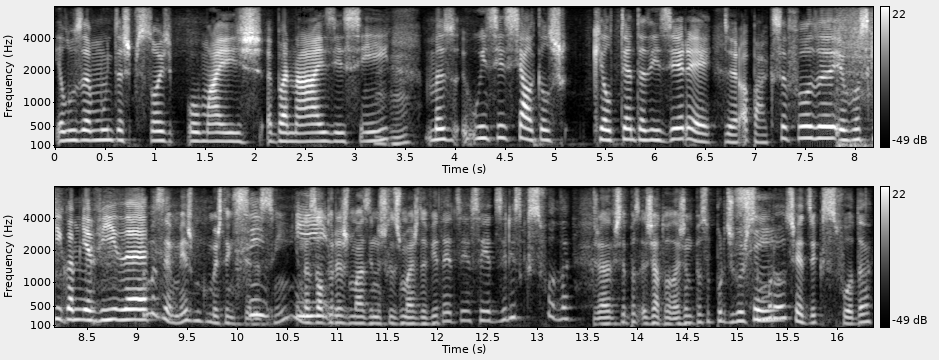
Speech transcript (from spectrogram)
Ele usa muitas expressões tipo, mais banais e assim, mas o essencial que ele, que ele tenta dizer é dizer, opá, que se foda, eu vou seguir com a minha vida. Mas é mesmo, mas tem que Sim, ser assim. E, nas alturas más e nas coisas más da vida é dizer, é dizer isso que se foda. Já, já toda a gente passou por desgostos Sim. amorosos, é dizer que se foda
